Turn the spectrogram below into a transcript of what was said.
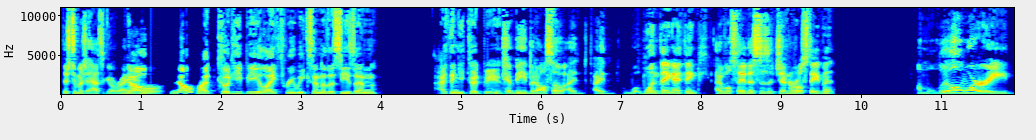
there's too much that has to go right. No, no, but could he be like three weeks into the season? I think he could be. He could be, but also, I, I, w- one thing I think I will say this is a general statement. I'm a little worried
